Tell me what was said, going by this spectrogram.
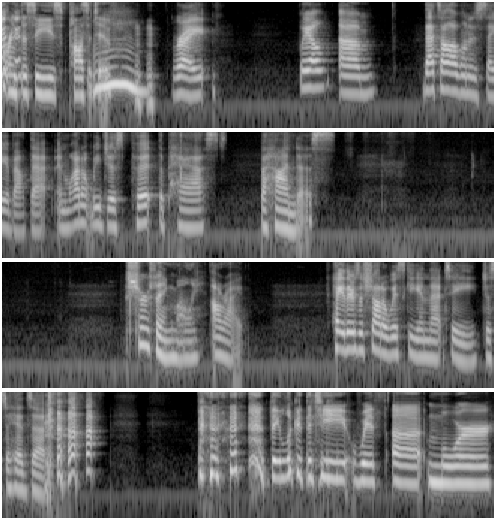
Parentheses positive. Right. Well, um, that's all I wanted to say about that. And why don't we just put the past behind us? Sure thing, Molly. All right. Hey, there's a shot of whiskey in that tea. Just a heads up. They look at the tea with uh more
